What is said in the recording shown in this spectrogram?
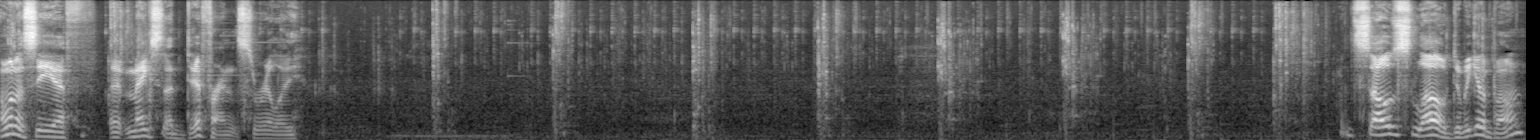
I want to see if it makes a difference, really. It's so slow. Did we get a bone?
